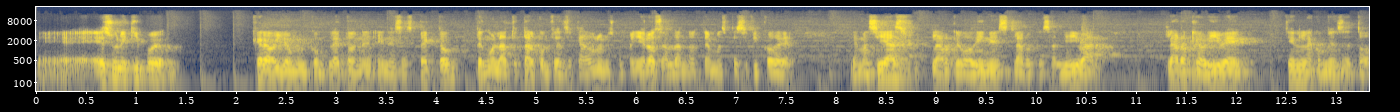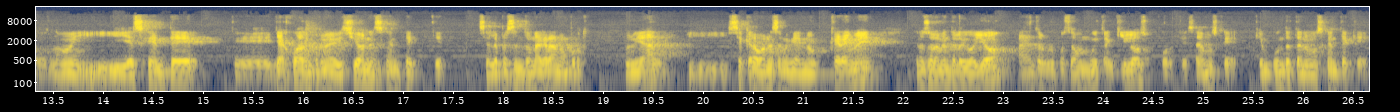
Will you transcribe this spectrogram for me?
Eh, es un equipo, creo yo, muy completo en, en, ese aspecto. Tengo la total confianza en cada uno de mis compañeros, hablando del tema específico de, de Macías, claro que Godínez, claro que Saldívar, claro que Oribe, tienen la confianza de todos, ¿no? Y, y es gente que ya ha jugado en primera división, es gente que se le presenta una gran oportunidad y sé que lo van a hacer muy bien, ¿no? Créeme que no solamente lo digo yo, adentro del grupo estamos muy tranquilos porque sabemos que, que en punta tenemos gente que,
